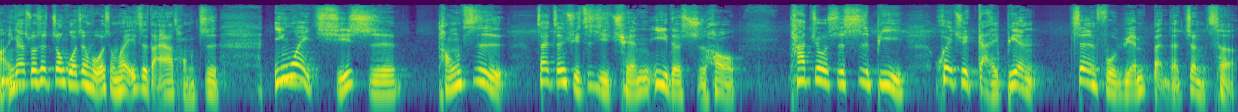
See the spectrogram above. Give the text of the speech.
啊，应该说是中国政府为什么会一直打压同志？因为其实同志在争取自己权益的时候，他就是势必会去改变政府原本的政策。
